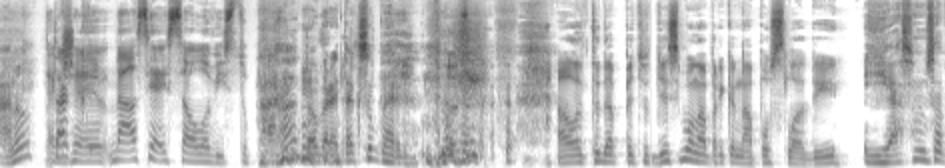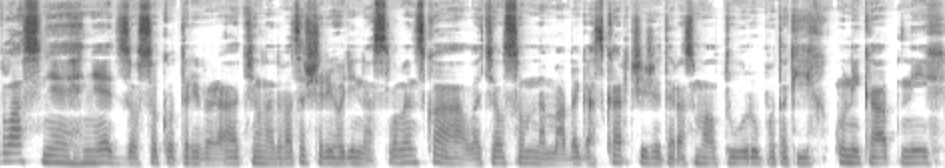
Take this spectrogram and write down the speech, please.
Áno? Takže mal si aj solo výstup. Aha, dobre, tak super. Ale teda, Peťo, kde si bol napríklad naposledy? Ja som sa vlastne hneď zo Sokotry vrátil na 24 hodín na Slovensko a letel som na Madagaskar, čiže teraz som mal túru po takých unikátnych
